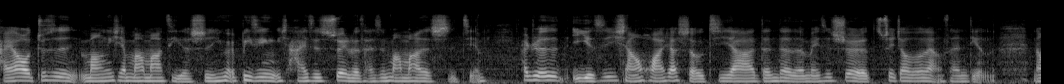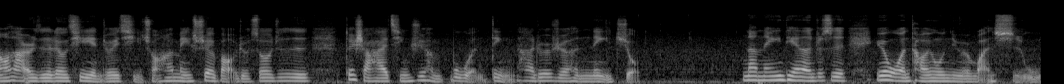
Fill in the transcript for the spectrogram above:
还要就是忙一些妈妈自己的事，因为毕竟孩子睡了才是妈妈的时间。他觉得也是想要划一下手机啊，等等的。每次睡了睡觉都两三点了，然后他儿子六七点就会起床，他没睡饱，有时候就是对小孩情绪很不稳定，他就会觉得很内疚。那那一天呢，就是因为我很讨厌我女儿玩食物，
